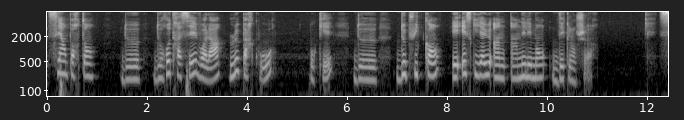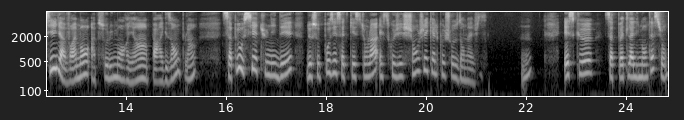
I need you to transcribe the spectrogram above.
c'est important de, retracer voilà, le parcours, ok, de depuis quand et est-ce qu'il y a eu un, élément déclencheur S'il y a vraiment absolument rien, par exemple, hein, ça peut aussi être une idée de se poser cette question-là, est-ce que j'ai changé quelque chose dans ma vie hmm? Est-ce que ça peut être l'alimentation?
